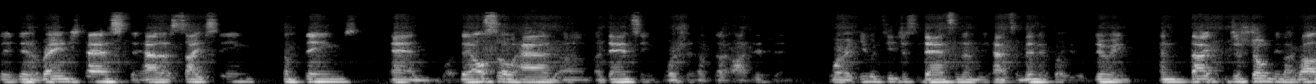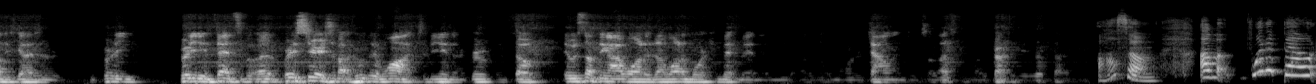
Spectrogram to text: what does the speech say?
they did a range test. They had a sightseeing some things, and they also had um, a dancing portion of the audition where he would teach us to dance, and then we had to mimic what he was doing. And that just showed me like, wow, these guys are pretty, pretty intense, uh, pretty serious about who they want to be in their group. And so it was something I wanted. I wanted more commitment and a little more challenge, and so that's what attracted me to Riptide. Awesome. Um, what about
